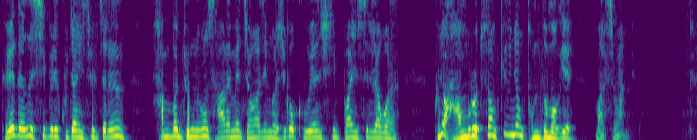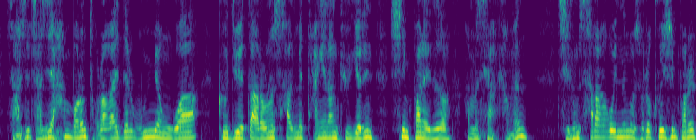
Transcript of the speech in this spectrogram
그에 대해서 시브리 9장 21절에는 한 번 죽는 건 사람에 정해진 것이고 그 후에는 심판이 있으리라고 하는 그냥 아무렇지도 않게 그냥 덤덤하게 말씀합니다. 사실 자신이 한 번은 돌아가야 될 운명과 그 뒤에 따라오는 삶의 당연한 규결인 심판에 대해서 한번 생각하면 지금 살아가고 있는 것으로 그 심판을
